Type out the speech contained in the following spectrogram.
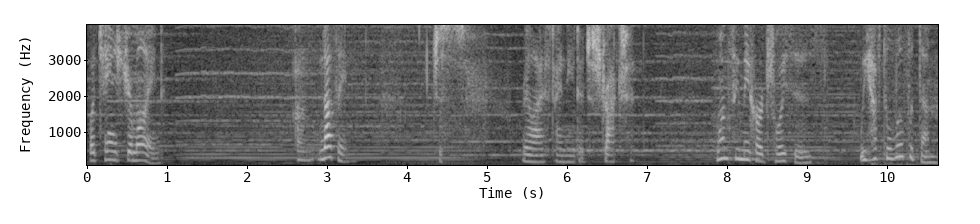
What changed your mind? Um, nothing. Just realized I need a distraction. Once we make our choices, we have to live with them.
